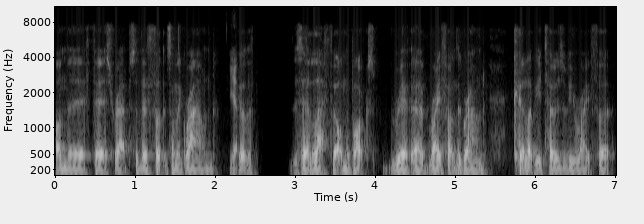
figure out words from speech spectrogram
on the first rep, so the foot that's on the ground, Yep. you got the say, left foot on the box, uh, right foot on the ground, curl up your toes with your right foot,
